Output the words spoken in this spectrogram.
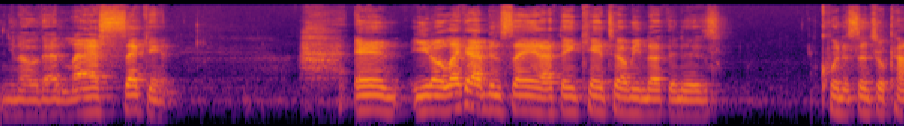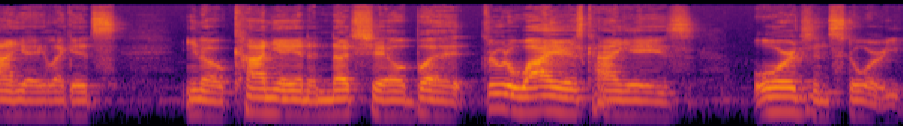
you know that last second. And you know, like I've been saying, I think "Can't Tell Me Nothing" is quintessential Kanye. Like it's you know Kanye in a nutshell. But "Through the Wire" is Kanye's origin story.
